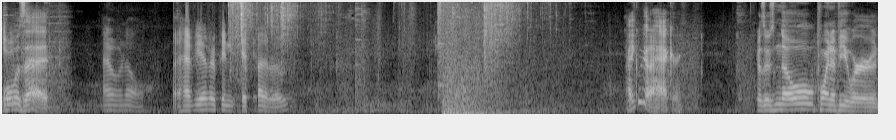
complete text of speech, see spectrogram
What was that? I don't know. Have you ever been kissed by the rose? I think we got a hacker. Because there's no point of view where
